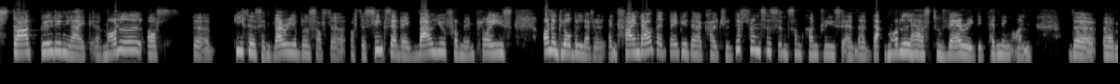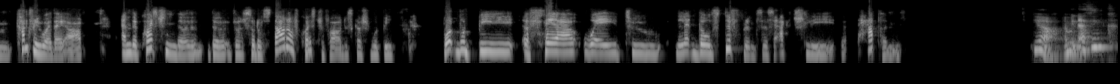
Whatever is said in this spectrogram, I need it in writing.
start building like a model of the pieces and variables of the of the things that they value from employees on a global level and find out that maybe there are cultural differences in some countries and that that model has to vary depending on the um, country where they are. And the question the, the the sort of start off question for our discussion would be what would be a fair way to let those differences actually happen? Yeah, I mean, I think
